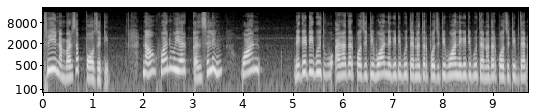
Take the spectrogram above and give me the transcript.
3 numbers are positive. Now when we are cancelling one negative with another positive, one negative with another positive, one negative with another positive then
